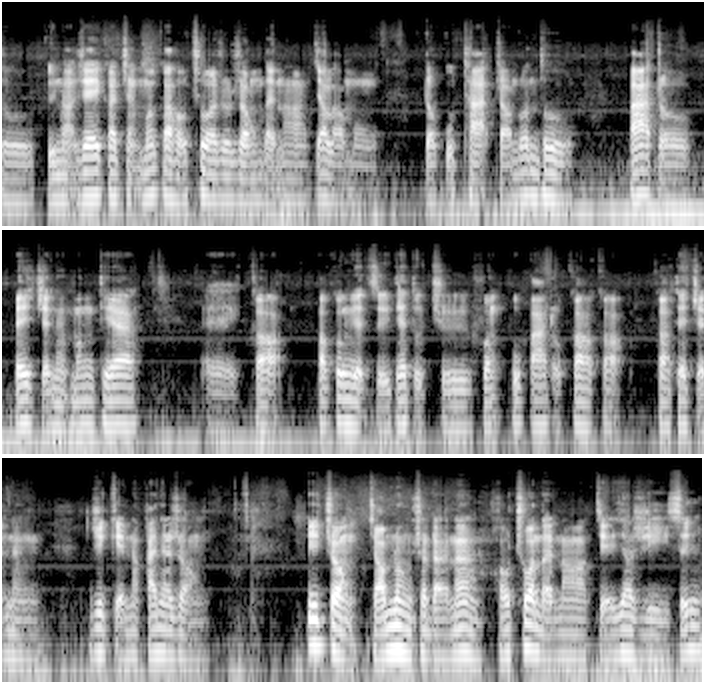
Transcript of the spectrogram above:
nè cứ nó dễ có chẳng mất có họ chua rồi rong để nó cho là một đồ cụ thả trong luôn thu ba đồ, bê chế nên mong theo có bao công nghiệp sự thế tổ chức phong phú ba đồ có có có thể trở nên di kiện nó cá nhà rộng ý trọng chóm lòng sau đó nó họ chuan để nó chỉ do gì xứ.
